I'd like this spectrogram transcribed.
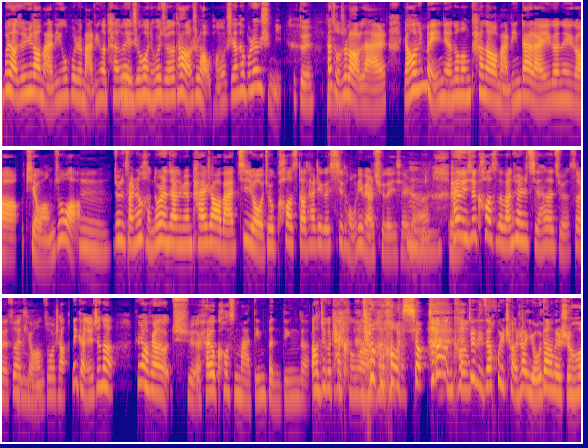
不小心遇到马丁或者马丁的摊位嗯之后，你会觉得他好像是老朋友，实际上他不认识你，对，他总是老来。然后你每一年都能看到马丁带来一个那个铁王座，嗯就是反正很多人在那边拍照吧，既有就 cos 到他这个系统里面去的一些人，嗯还有一些 cos 的完全是其他的角色，也坐在铁王座上，那感觉真的非常非常有趣。还有 cos 马丁本丁的。哦，这个太坑了，就很好笑，真的很坑。就你在会场上游荡的时候，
